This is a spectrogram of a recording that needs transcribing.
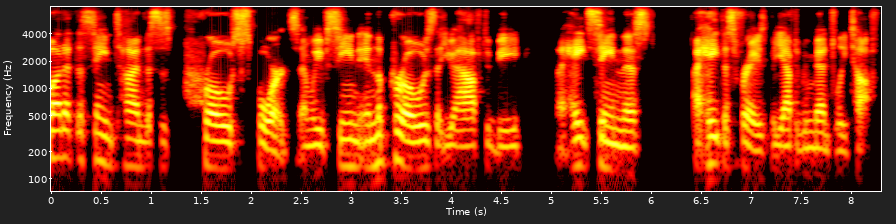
But at the same time, this is pro sports, and we've seen in the pros that you have to be. I hate saying this. I hate this phrase, but you have to be mentally tough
